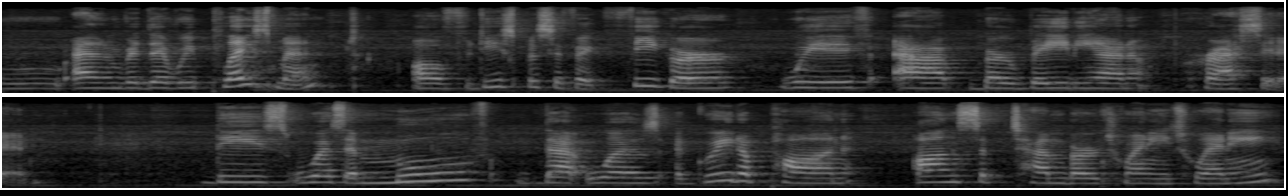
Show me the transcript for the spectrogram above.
Mm, and with the replacement of this specific figure with a Barbadian president. This was a move that was agreed upon on September 2020,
